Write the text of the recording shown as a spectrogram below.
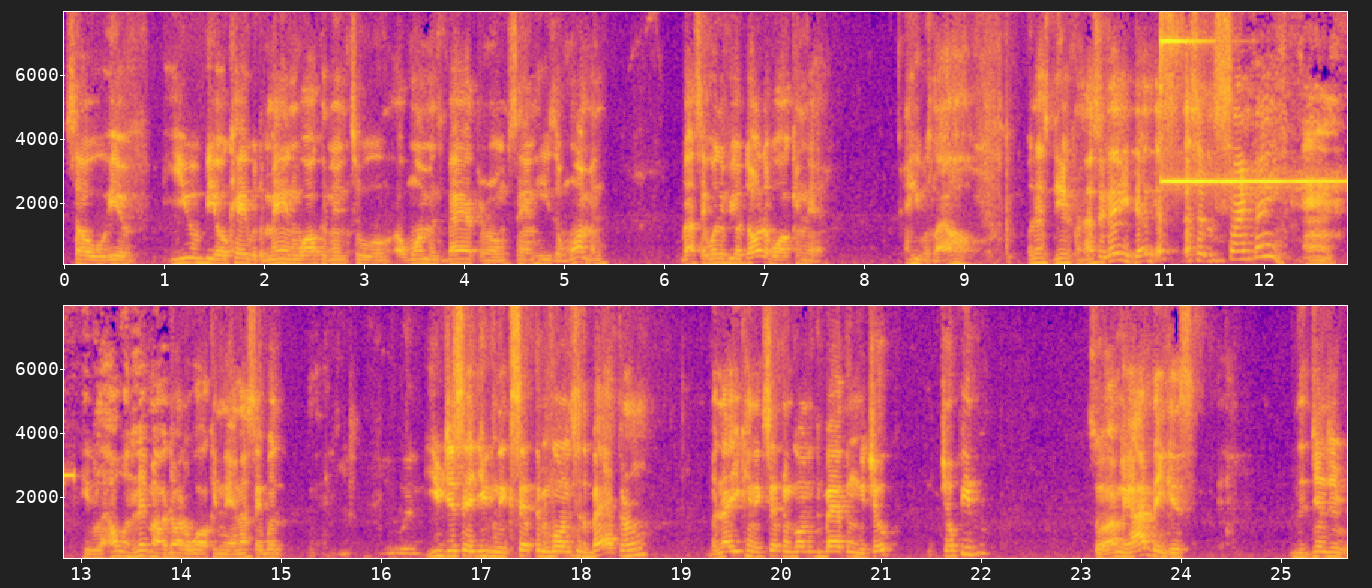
so if you'd be okay with a man walking into a woman's bathroom saying he's a woman, but I said, what if your daughter walking there? And he was like, oh, well that's different. I said, hey, that, that's that's the same thing. Mm. He was like, I wouldn't let my daughter walk in there, and I said, well, You wouldn't you just said you can accept them going into the bathroom, but now you can't accept them going to the bathroom with your with your people. So I mean, I think it's the gender.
